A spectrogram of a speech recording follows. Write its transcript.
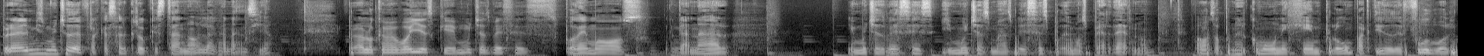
Pero el mismo hecho de fracasar creo que está, ¿no? La ganancia. Pero a lo que me voy es que muchas veces podemos ganar y muchas veces y muchas más veces podemos perder, ¿no? Vamos a poner como un ejemplo un partido de fútbol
